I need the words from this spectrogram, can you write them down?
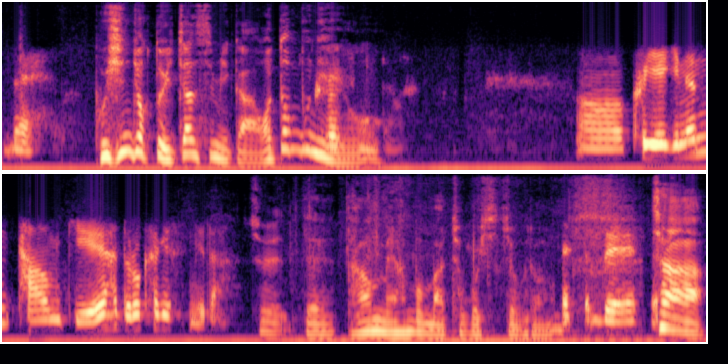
네. 보신 적도 있지 않습니까? 어떤 분이에요? 그렇습니다. 어, 그 얘기는 다음 기회에 하도록 하겠습니다. 저, 네, 다음에 한번 맞춰보시죠, 그럼. 네. 자,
